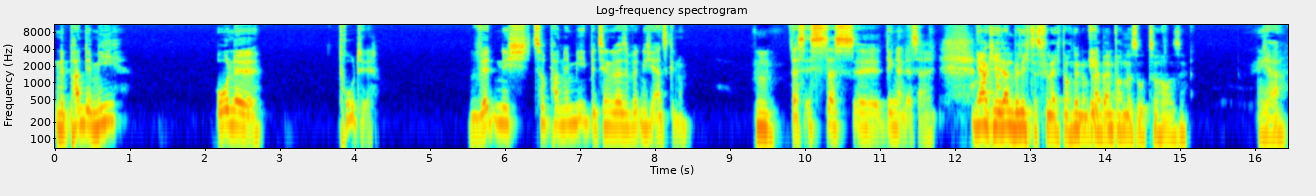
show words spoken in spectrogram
eine Pandemie ohne Tote wird nicht zur Pandemie, beziehungsweise wird nicht ernst genommen. Hm. Das ist das äh, Ding an der Sache. Ja, okay, dann will ich das vielleicht doch nicht und bleib Eben. einfach nur so zu Hause. Ja.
